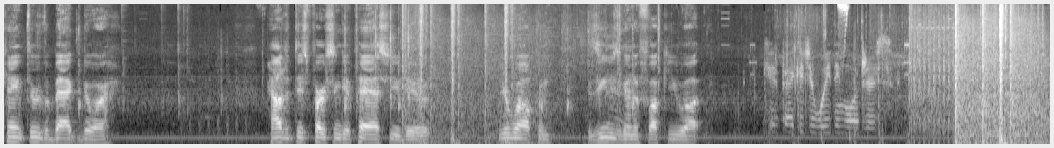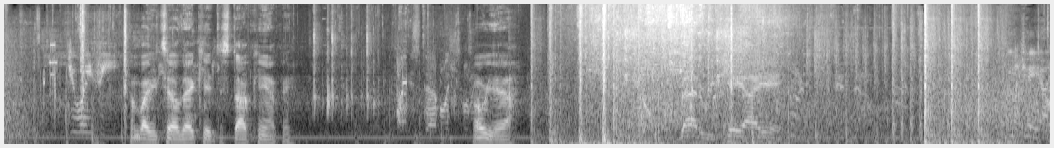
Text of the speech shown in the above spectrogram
Came through the back door. How did this person get past you, dude? You're welcome. Because he was going to fuck you up. Care package awaiting orders. UAV. Somebody tell that kid to stop camping. Oh, yeah. Battery KIA. EKIA.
